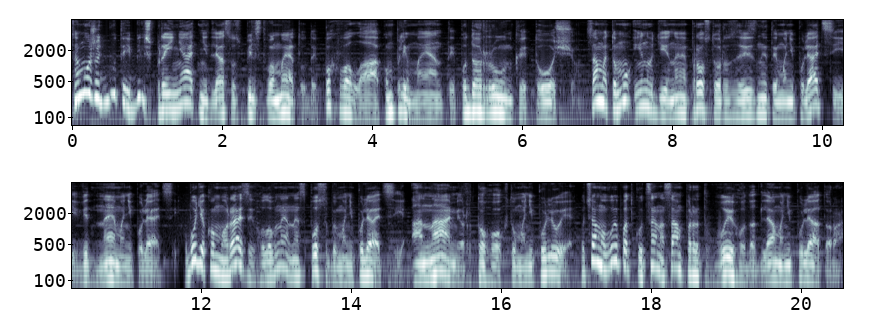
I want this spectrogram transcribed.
Це можуть бути і більш прийнятні для суспільства методи: похвала, компліменти, подарунки тощо. Саме тому іноді не просто розрізнити маніпуляції від неманіпуляцій. У будь-якому разі головне не способи маніпуляції, а намір того, хто маніпулює. У цьому випадку це насамперед вигода для маніпулятора.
